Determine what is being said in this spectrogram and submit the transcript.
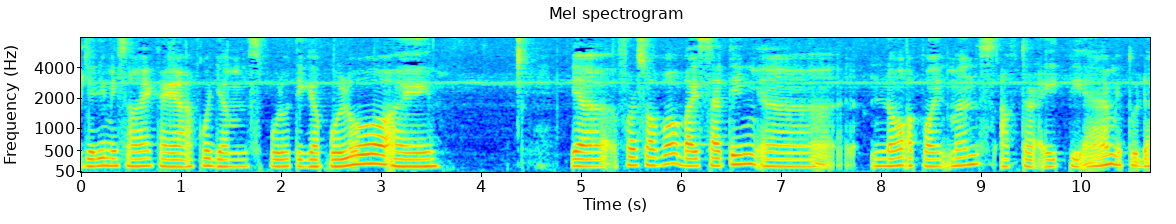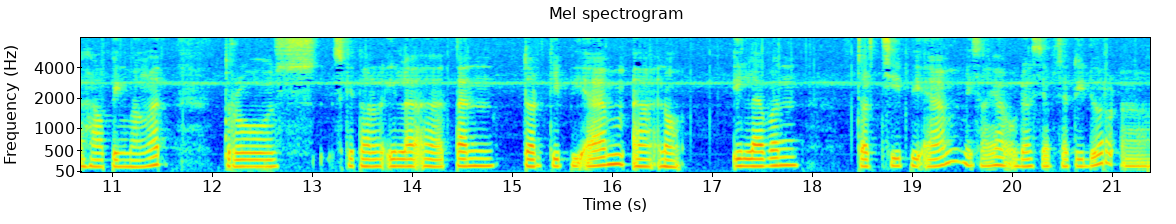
jadi misalnya kayak aku jam 10.30 I ya yeah, first of all by setting uh, no appointments after 8 p.m. itu udah helping banget terus sekitar uh, 10.30 p.m. Uh, no 11.30 p.m. misalnya udah siap-siap tidur uh,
